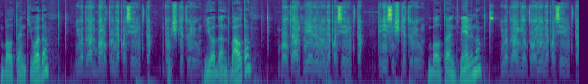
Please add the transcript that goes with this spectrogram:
balta ant juodo, Juoda ant balto nepasirinkta 2 iš 4. juoda ant balto, Balta ant mėlyno nepasirinkta 3 iš 4. balta ant mėlyno Juoda ant geltono nepasirinkta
